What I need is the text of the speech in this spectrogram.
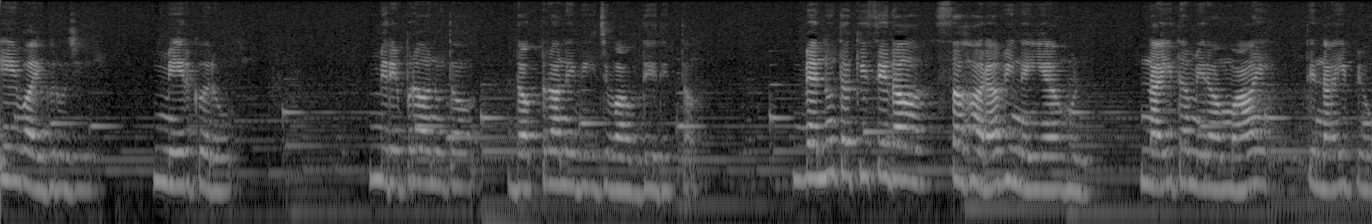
ਏ ਵਾਹਿਗੁਰੂ ਜੀ ਮੇਰ ਕਰੋ। ਮੇਰੇ ਭਰਾ ਨੂੰ ਤਾਂ ਡਾਕਟਰਾਂ ਨੇ ਵੀ ਜਵਾਬ ਦੇ ਦਿੱਤਾ। ਮੈਨੂੰ ਤਾਂ ਕਿਸੇ ਦਾ ਸਹਾਰਾ ਵੀ ਨਹੀਂ ਹੈ ਹੁਣ। ਨਾ ਹੀ ਤਾਂ ਮੇਰਾ ਮਾਂ ਹੈ ਤੇ ਨਾ ਹੀ ਪਿਓ।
